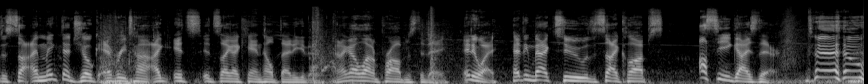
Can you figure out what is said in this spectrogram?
the side. I make that joke every time. I, it's it's like I can't help that either. And I got a lot of problems today. Anyway, heading back to the Cyclops. I'll see you guys there. All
